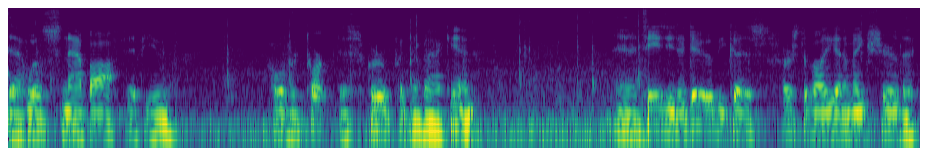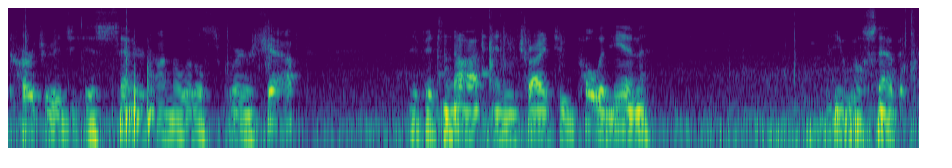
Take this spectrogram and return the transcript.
that will snap off if you over torque this screw putting it back in. And it's easy to do because first of all you got to make sure the cartridge is centered on the little square shaft. If it's not and you try to pull it in, you will snap it.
